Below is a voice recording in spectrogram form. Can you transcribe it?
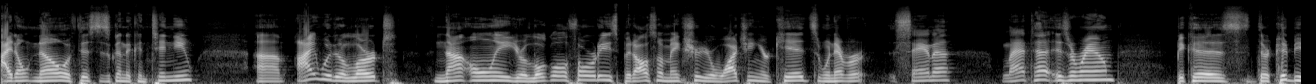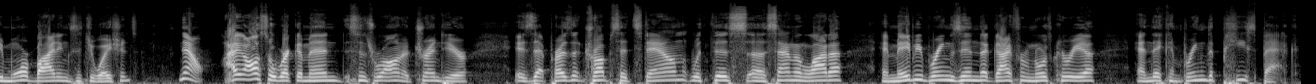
I don't know if this is going to continue. Um, I would alert not only your local authorities, but also make sure you're watching your kids whenever Santa Latta is around because there could be more biting situations. Now, I also recommend, since we're on a trend here, is that President Trump sits down with this uh, Sanya Latta and maybe brings in that guy from North Korea and they can bring the peace back.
